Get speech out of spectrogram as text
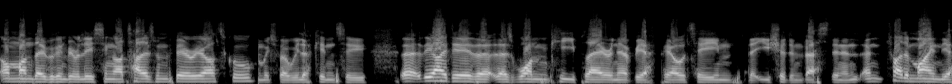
on Monday, we're going to be releasing our Talisman Theory article, which where we look into uh, the idea that there's one key player in every FPL team that you should invest in and, and try to mine the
